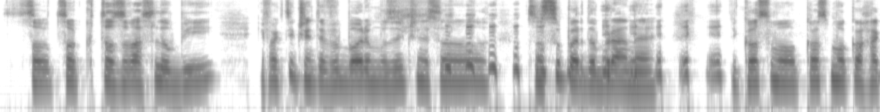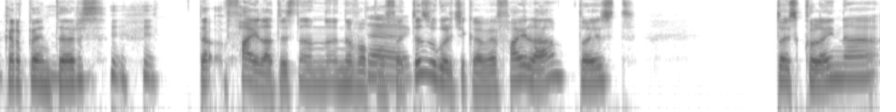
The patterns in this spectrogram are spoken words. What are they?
co, co kto z was lubi i faktycznie te wybory muzyczne są, są super dobrane. Kosmo, Kosmo kocha Carpenters. Ta Fajla to jest ta nowa Tak. postać. To jest w ogóle ciekawe. Fajla to jest to jest kolejna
